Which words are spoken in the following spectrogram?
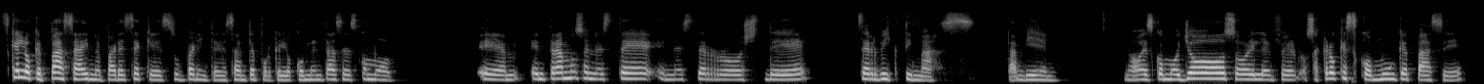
Es que lo que pasa, y me parece que es súper interesante porque lo comentas, es como em, entramos en este, en este rush de ser víctimas también, ¿no? Es como yo soy la enferma, o sea, creo que es común que pase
